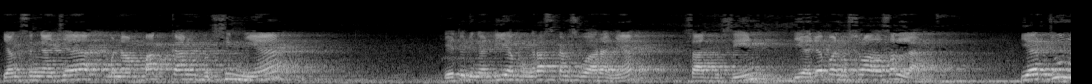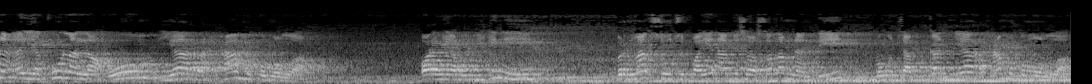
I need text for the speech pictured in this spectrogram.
yang sengaja menampakkan bersinnya yaitu dengan dia mengeraskan suaranya saat bersin di hadapan Rasulullah sallallahu Yarjuna ayyakuna lahum yarhamukumullah. Orang Yahudi ini bermaksud supaya Nabi SAW nanti mengucapkan yarhamukumullah.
